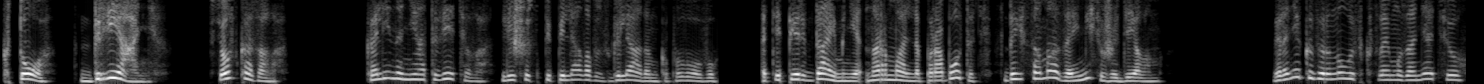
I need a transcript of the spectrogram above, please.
«Кто? Дрянь!» «Все сказала?» Калина не ответила, лишь испепеляла взглядом Копылову. «А теперь дай мне нормально поработать, да и сама займись уже делом». Вероника вернулась к своему занятию,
